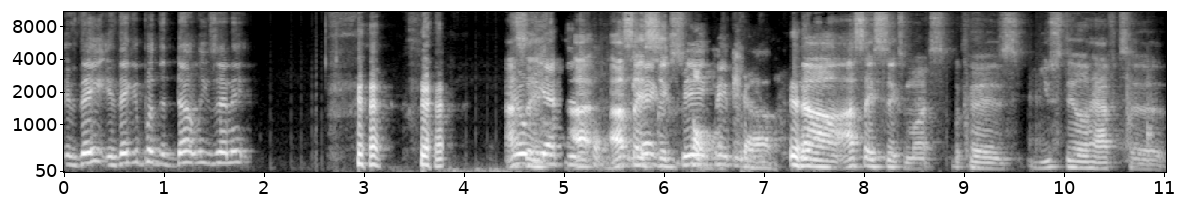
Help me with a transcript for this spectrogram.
if they if they can put the Dudleys in it, I He'll say, the I, I say six. big no, I say six months because you still have to.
